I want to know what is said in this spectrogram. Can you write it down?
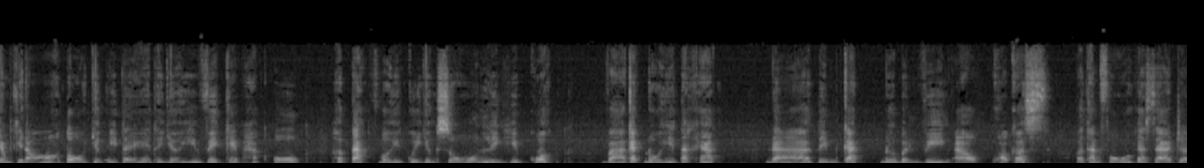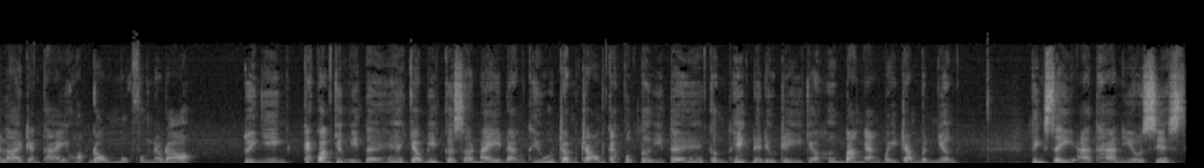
Trong khi đó, Tổ chức Y tế Thế giới WHO hợp tác với Quỹ Dân số Liên Hiệp Quốc và các đối tác khác đã tìm cách đưa bệnh viện Al-Quaqas ở thành phố Gaza trở lại trạng thái hoạt động một phần nào đó. Tuy nhiên, các quan chức y tế cho biết cơ sở này đang thiếu trầm trọng các vật tư y tế cần thiết để điều trị cho hơn 3.700 bệnh nhân. Tiến sĩ Athaniosis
